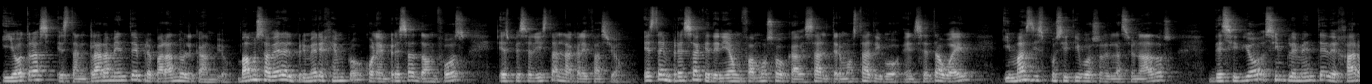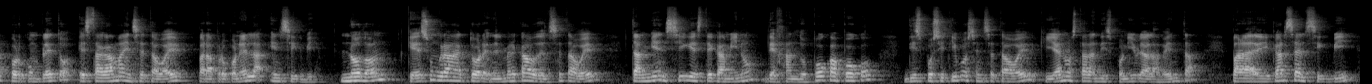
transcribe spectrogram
y otras están claramente preparando el cambio. Vamos a ver el primer ejemplo con la empresa Danfoss, especialista en la calefacción. Esta empresa que tenía un famoso cabezal termostático en Z-Wave y más dispositivos relacionados, decidió simplemente dejar por completo esta gama en Z-Wave para proponerla en Zigbee. Nodon, que es un gran actor en el mercado del Z-Wave, también sigue este camino dejando poco a poco dispositivos en Z-Wave que ya no estarán disponibles a la venta para dedicarse al Zigbee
